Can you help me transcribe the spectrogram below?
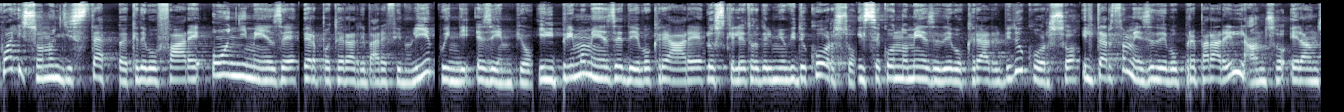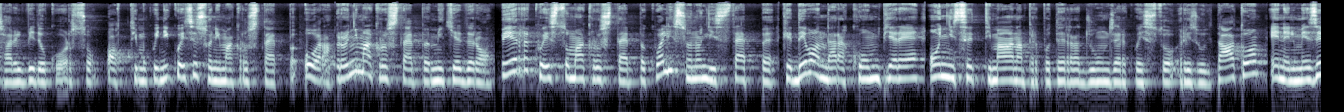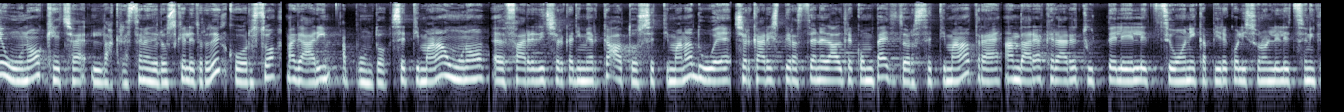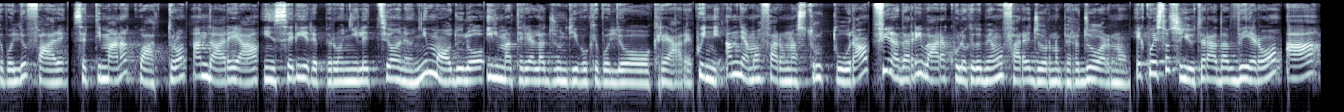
quali sono gli step che devo fare ogni mese per poter arrivare fino lì. Quindi, esempio, il primo mese devo creare lo scheletro del mio videocorso, il secondo mese devo creare il videocorso, il terzo mese devo preparare il lancio e lanciare il videocorso. Ottimo, quindi questi sono i macro step. Ora, per ogni macro step mi chiederò, per questo macro step, quali sono gli step che devo andare a compiere ogni settimana per poter raggiungere questo risultato? E nel mese 1, che c'è la creazione dello scheletro del corso, magari appunto settimana 1 eh, fare ricerca di mercato, settimana 2 cercare ispirazione da altri competitor, settimana 3 andare a creare tutte le lezioni, capire quali sono le lezioni che voglio fare, settimana 4 andare a inserire per ogni lezione, ogni modulo, il materiale aggiuntivo che voglio creare. Quindi andiamo a fare una struttura fino ad arrivare a quello che dobbiamo fare giorno per giorno e questo ci aiuterà davvero a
